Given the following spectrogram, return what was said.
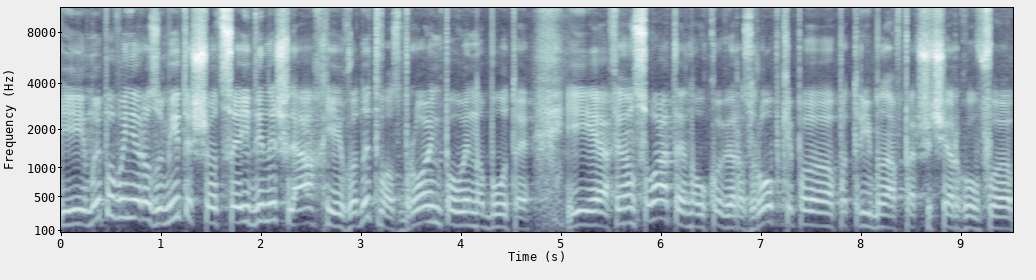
І ми повинні розуміти, що це єдиний шлях, і гонитва озброєнь повинна бути, і фінансувати наукові розробки потрібно в першу чергу в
